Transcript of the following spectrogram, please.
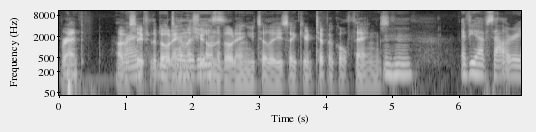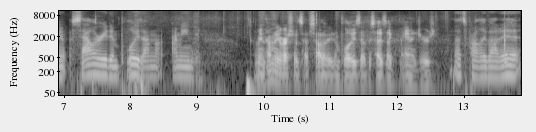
Rent, obviously Rent, for the building, unless you own the building, utilities, like your typical things. Mm-hmm. If you have salary salaried employees, I'm not. I mean, I mean, how many restaurants have salaried employees that besides like managers? that's probably about it.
